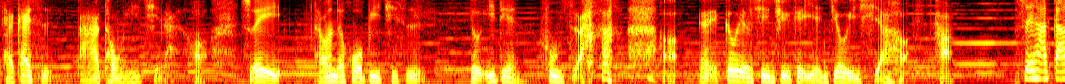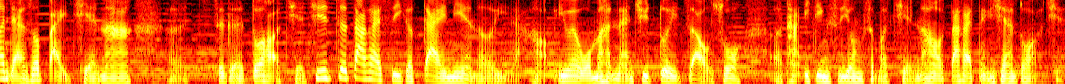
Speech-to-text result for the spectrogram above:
才开始把它统一起来哈。所以台湾的货币其实有一点复杂，好，哎，各位有兴趣可以研究一下哈。好。所以他刚刚讲说百钱啊，呃，这个多少钱？其实这大概是一个概念而已啦，哈，因为我们很难去对照说，呃，他一定是用什么钱，然后大概等于现在多少钱，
